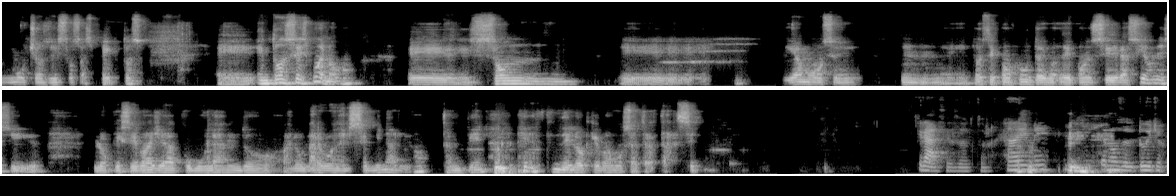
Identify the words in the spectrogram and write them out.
muchos de esos aspectos. entonces, bueno, son, digamos, mm, todo este conjunto de consideraciones y lo que se vaya acumulando a lo largo del seminario, también de lo que vamos a tratarse. Gracias, doctor. Jaime, cuéntanos del tuyo.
